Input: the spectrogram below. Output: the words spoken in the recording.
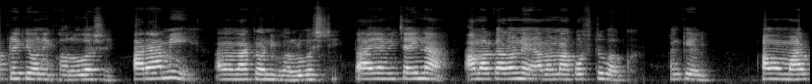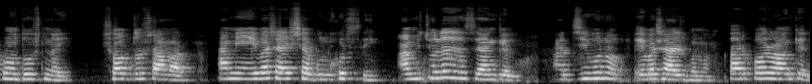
আপনাকে অনেক ভালোবাসে। আর আমি আমার মাকে অনেক ভালোবাসি। তাই আমি চাই না আমার কারণে আমার মা কষ্ট পাক। আঙ্কেল, আমার মার কোনো দোষ নাই। সব দোষ আমার। আমি এই বাসায় আইসা ভুল করছি। আমি চলে যেতেছি, আঙ্কেল। আর জীবনও এ বাসায় আসব না। তারপর আঙ্কেল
